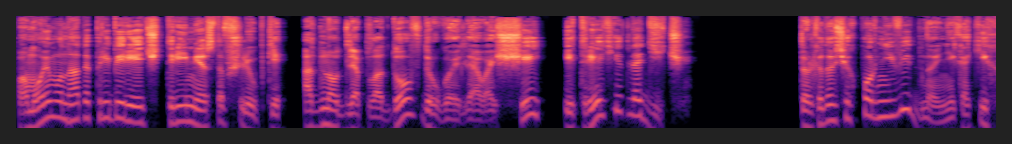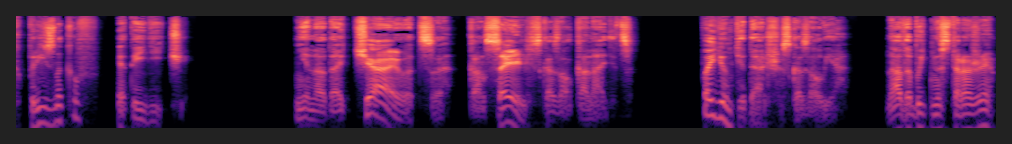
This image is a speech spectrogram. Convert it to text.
«По-моему, надо приберечь три места в шлюпке, Одно для плодов, другое для овощей и третье для дичи. Только до сих пор не видно никаких признаков этой дичи. «Не надо отчаиваться, консель», — сказал канадец. «Пойдемте дальше», — сказал я. «Надо быть настороже.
